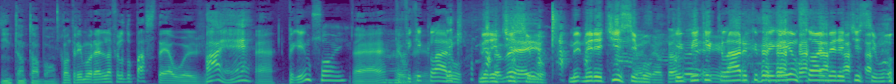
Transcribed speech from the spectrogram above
Então tá bom. Encontrei Morelli na fila do pastel hoje. Ah, é? É. Peguei um só, hein? É, Que eu fique vi. claro, meritíssimo. Me- meritíssimo. Mas eu Que fique claro que peguei um só e meritíssimo.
